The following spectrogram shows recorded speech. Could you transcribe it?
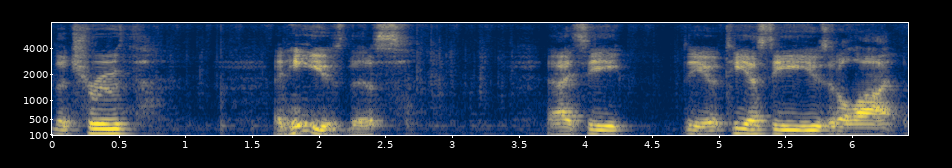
The Truth, and he used this. And I see the TSE use it a lot.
